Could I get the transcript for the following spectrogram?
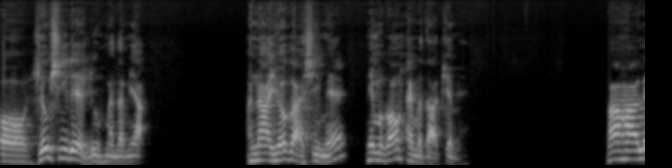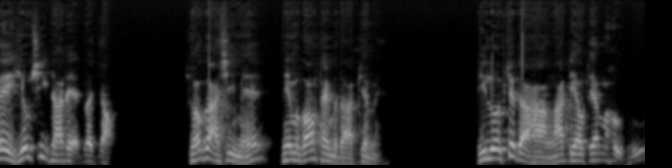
အော်ရုပ်ရှိတဲ့လူမှန်သမျှအနာယောဂါရှိမယ်နေမကောင်းထိုင်မသာဖြစ်မယ် ငါဟာလေရုပ်ရှိထားတဲ့အတွက်ကြောင့်ယောဂရှိမယ်နေမကောင်းထိုင်မသာဖြစ်မယ်ဒီလိုဖြစ်တာဟာငါတယောက်တည်းမဟုတ်ဘူး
